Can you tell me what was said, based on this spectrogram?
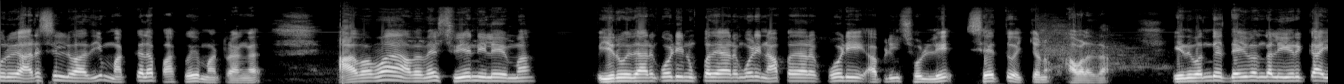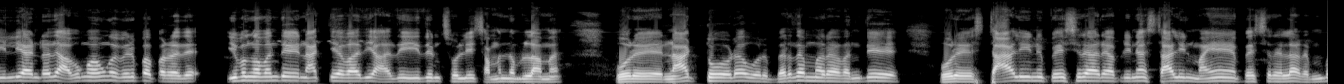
ஒரு அரசியல்வாதியும் மக்களை பார்க்கவே மாட்றாங்க. அவன் அவன் சுயநிலையமா இருபதாயிரம் கோடி முப்பதாயிரம் கோடி நாற்பதாயிரம் கோடி அப்படின்னு சொல்லி சேர்த்து வைக்கணும். அவ்வளோதான் இது வந்து தெய்வங்கள் இருக்கா இல்லையான்றது அவங்கவுங்க விருப்பப்படுறது. இவங்க வந்து நாத்தியவாதி அது இதுன்னு சொல்லி சம்மந்தம் இல்லாமல் ஒரு நாட்டோட ஒரு பிரதமரை வந்து ஒரு ஸ்டாலின் பேசுகிறாரு அப்படின்னா ஸ்டாலின் மயம் பேசுகிறதெல்லாம் ரொம்ப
